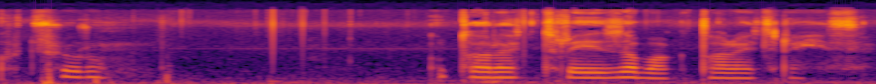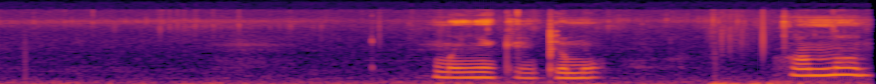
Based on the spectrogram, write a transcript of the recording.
Kaçıyorum. Taret Reis'e bak Taret Reis. Manyak reklam o. Anlam.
